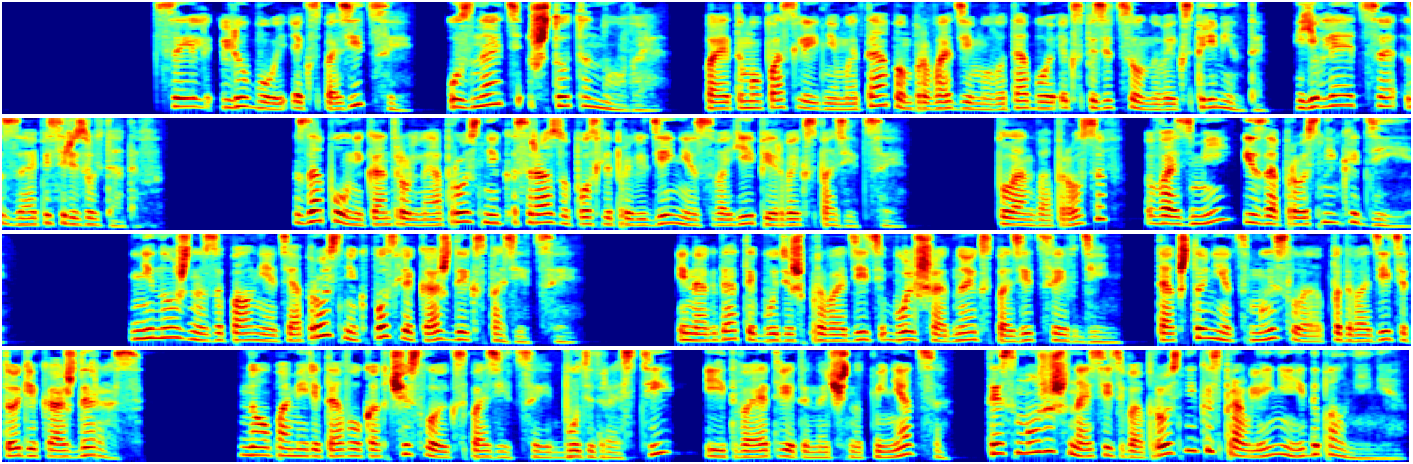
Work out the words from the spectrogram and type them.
Цель любой экспозиции — узнать что-то новое. Поэтому последним этапом проводимого тобой экспозиционного эксперимента является запись результатов. Заполни контрольный опросник сразу после проведения своей первой экспозиции. План вопросов возьми из опросника Дии. Не нужно заполнять опросник после каждой экспозиции. Иногда ты будешь проводить больше одной экспозиции в день, так что нет смысла подводить итоги каждый раз. Но по мере того, как число экспозиций будет расти и твои ответы начнут меняться, ты сможешь вносить в опросник исправления и дополнения.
